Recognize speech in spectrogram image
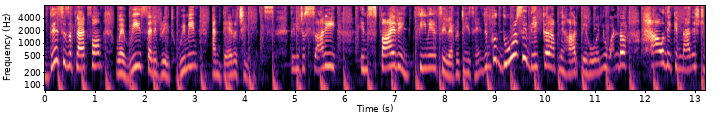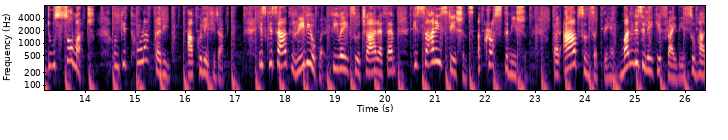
This is a platform where we celebrate women and their achievements तो ये जो सारी इंस्पायरिंग फीमेल सेलिब्रिटीज हैं, जिनको दूर से देखकर आप निहारते हो and you wonder how they can manage to do so much उनके थोड़ा करीब आपको लेके जाती है। इसके साथ रेडियो पर फीवर 104 एफएम के सारे स्टेशन अक्रॉस द नेशन पर आप सुन सकते हैं मंडे से लेके फ्राइडे सुबह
